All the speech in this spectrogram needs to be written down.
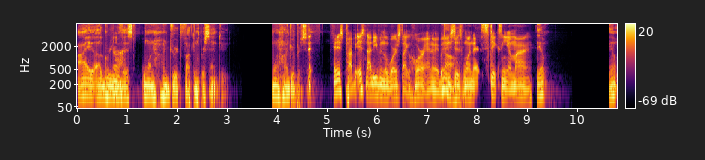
I agree with Ah. this one hundred fucking percent, dude. One hundred percent. And it's probably it's not even the worst like horror anime, but No. it's just one that sticks in your mind. Yep. Yep,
